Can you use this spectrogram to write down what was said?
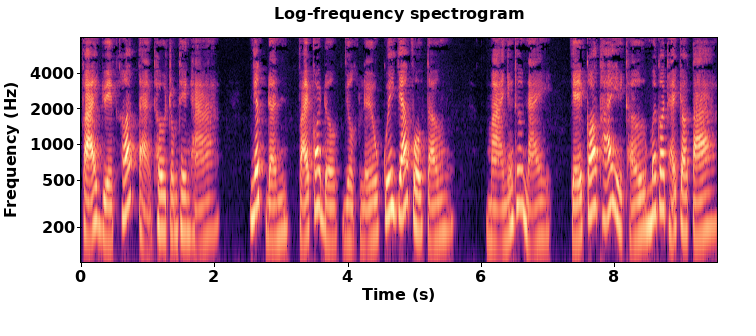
phải duyệt hết tàn thư trong thiên hạ, nhất định phải có được dược liệu quý giá vô tận, mà những thứ này chỉ có Thái y thự mới có thể cho ta.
